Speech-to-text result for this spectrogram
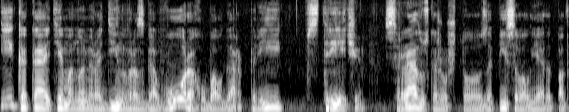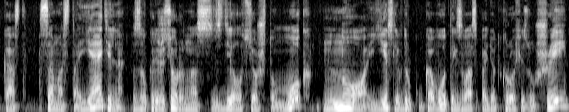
И какая тема номер один в разговорах у болгар при встрече. Сразу скажу, что записывал я этот подкаст самостоятельно. Звукорежиссер у нас сделал все, что мог, но если вдруг у кого-то из вас пойдет кровь из ушей,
